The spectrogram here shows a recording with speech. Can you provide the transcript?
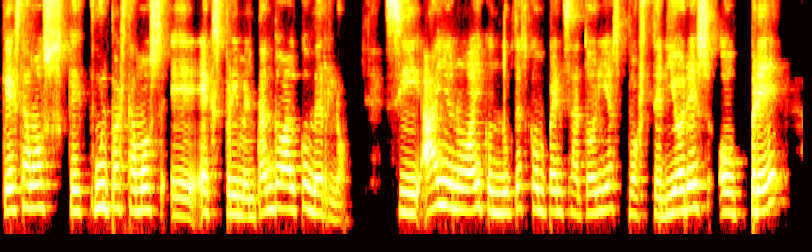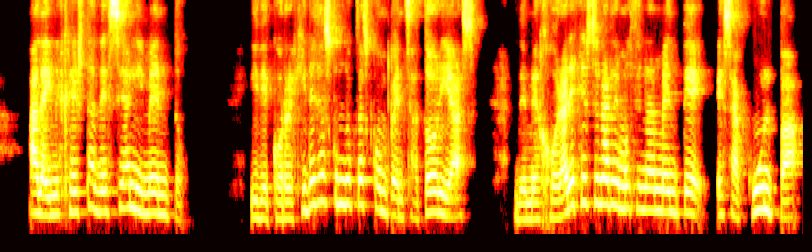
¿Qué, estamos, qué culpa estamos eh, experimentando al comerlo? Si hay o no hay conductas compensatorias posteriores o pre a la ingesta de ese alimento. Y de corregir esas conductas compensatorias, de mejorar y gestionar emocionalmente esa culpa,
